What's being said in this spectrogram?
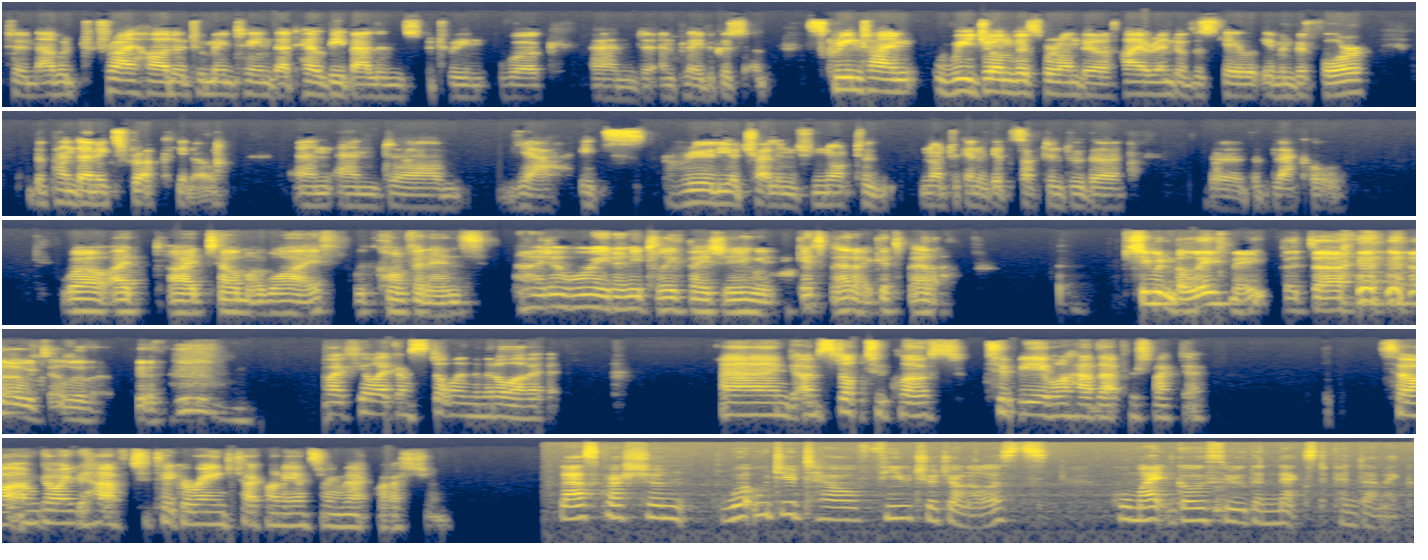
and i would try harder to maintain that healthy balance between work and and play because screen time we journalists were on the higher end of the scale even before the pandemic struck you know and and um, yeah it's really a challenge not to not to kind of get sucked into the the, the black hole. Well i i tell my wife with confidence no don't worry you don't need to leave beijing. It gets better it gets better. She wouldn't believe me but uh, i would tell her that i feel like i'm still in the middle of it and I'm still too close to be able to have that perspective. So I'm going to have to take a rain check on answering that question. Last question What would you tell future journalists who might go through the next pandemic?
